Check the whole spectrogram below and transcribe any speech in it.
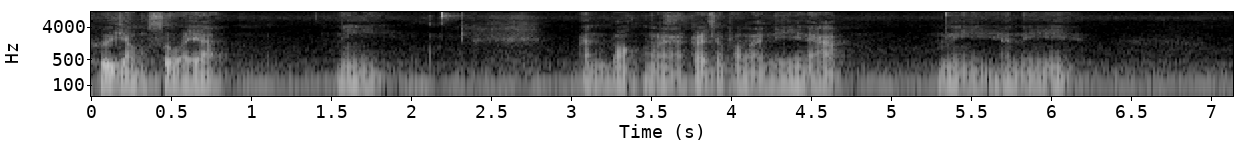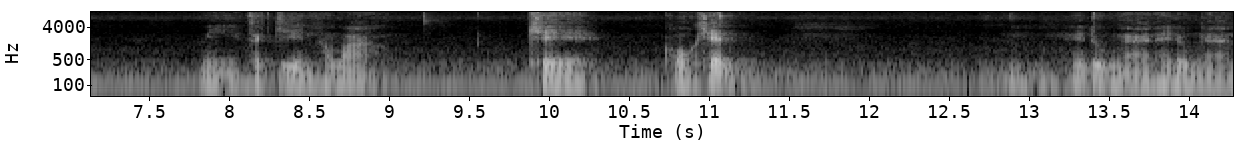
คืออย่างสวยอะนี่ อันบล็อกมาก็จะประมาณนี้นะครับ นี่อันนี้ มีสกรีนคำว่า K โคเคนนี่ให้ดูงานให้ดูงาน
